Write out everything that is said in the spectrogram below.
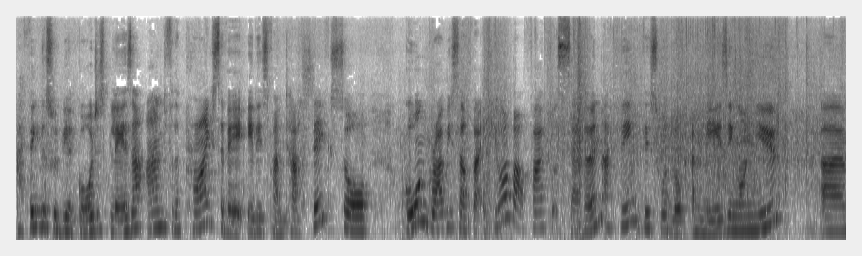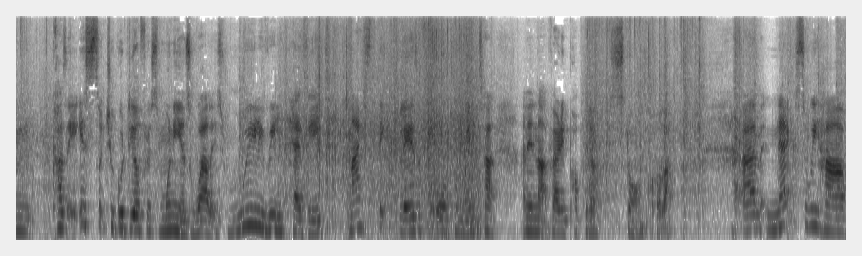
I think this would be a gorgeous blazer. And for the price of it, it is fantastic. So go and grab yourself that. If you're about five foot seven, I think this would look amazing on you. Because um, it is such a good deal for its money as well. It's really, really heavy. Nice thick blazer for autumn, winter. And in that very popular stone colour. Um, next we have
